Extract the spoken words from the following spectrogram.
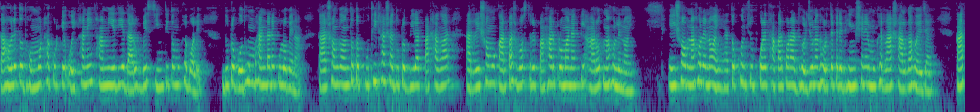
তাহলে তো ধম্ম ঠাকুরকে ওইখানেই থামিয়ে দিয়ে দারুক বেশ চিন্তিত মুখে বলে, দুটো গধুম ভাণ্ডারে কুলোবে না। তার সঙ্গে অন্তত পুঁথি ঠাসা দুটো বিরাট পাঠাগার আর রেশম ও কার্পাস বস্ত্রের পাহাড় প্রমাণ একটি আড়ত না হলে নয়। এই সব না হলে নয়, এতক্ষণ চুপ করে থাকার পর আর ধৈর্য না ধরতে পেরে ভীমসেনের মুখের রাস আলগা হয়ে যায়। কাজ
